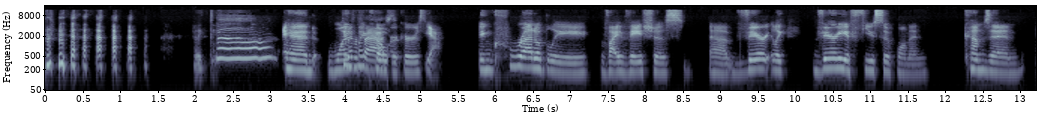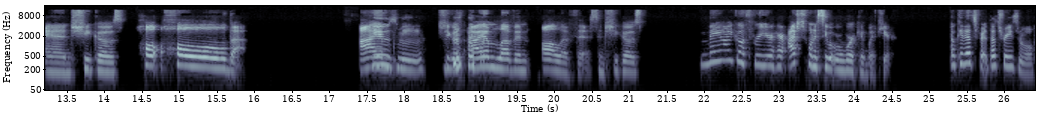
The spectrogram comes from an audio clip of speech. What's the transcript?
like ta-da! And one Super of my fast. coworkers, yeah, incredibly vivacious, uh, very like very effusive woman comes in and she goes, Hold, hold up. I am Excuse me. She goes, I am loving all of this. And she goes, May I go through your hair? I just want to see what we're working with here. Okay, that's fair. That's reasonable.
